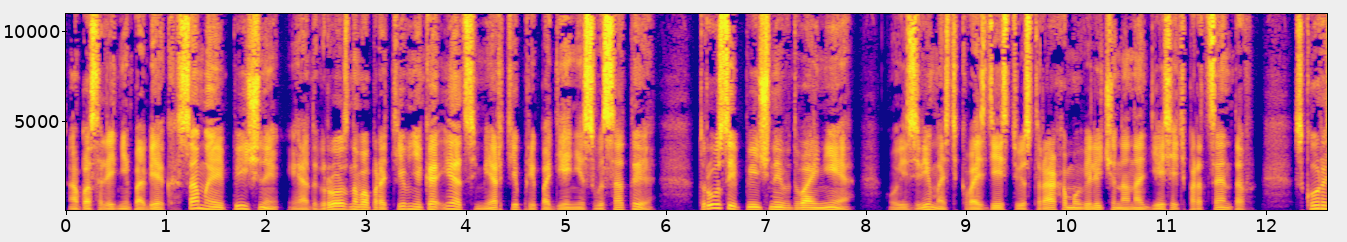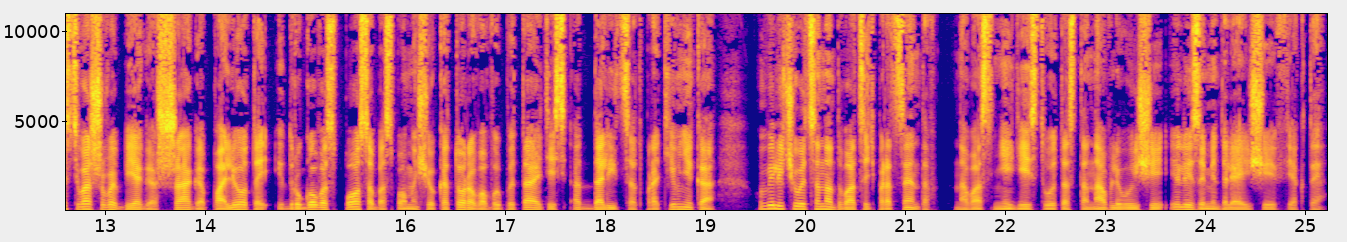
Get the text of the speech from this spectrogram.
А последний побег самый эпичный и от грозного противника, и от смерти при падении с высоты — Трус эпичный вдвойне. Уязвимость к воздействию страхом увеличена на 10%. Скорость вашего бега, шага, полета и другого способа, с помощью которого вы пытаетесь отдалиться от противника, увеличивается на 20%. На вас не действуют останавливающие или замедляющие эффекты.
